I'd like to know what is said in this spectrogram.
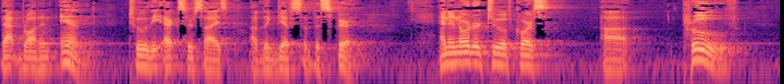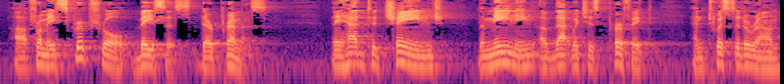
That brought an end to the exercise of the gifts of the Spirit. And in order to, of course, uh, prove uh, from a scriptural basis their premise, they had to change the meaning of that which is perfect and twist it around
